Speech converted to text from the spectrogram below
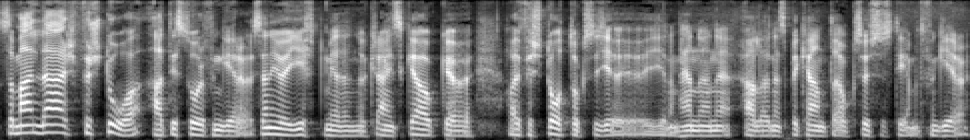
så man lär förstå att det är så det fungerar. Sen är jag gift med en ukrainska och eh, har förstått också genom henne, alla hennes bekanta också hur systemet fungerar.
